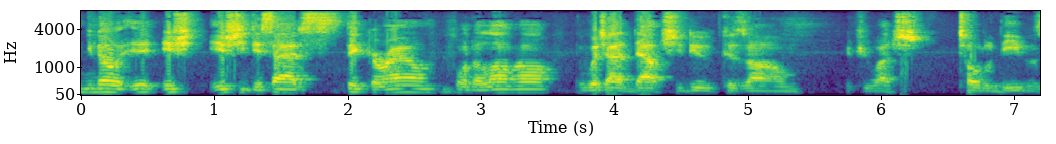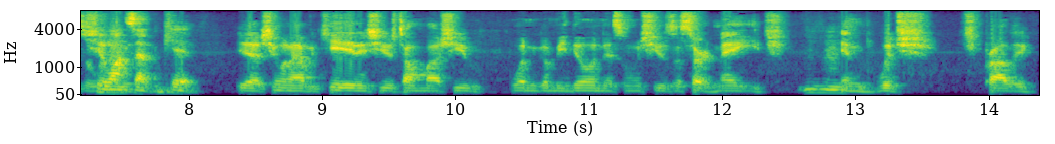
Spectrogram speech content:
you know, if she, if she decides to stick around for the long haul, which I doubt she do, because um, if you watch Total Divas, she wants to have a kid. Yeah, she want to have a kid, and she was talking about she wasn't gonna be doing this when she was a certain age, hmm and which she's probably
